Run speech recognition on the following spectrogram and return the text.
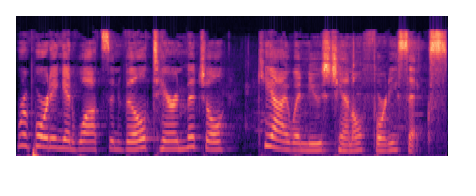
Reporting in Watsonville, Taryn Mitchell, KION News Channel 46.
